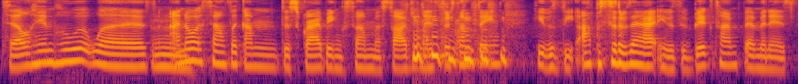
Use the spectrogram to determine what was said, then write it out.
tell him who it was. Mm. I know it sounds like I'm describing some misogynist or something. he was the opposite of that. He was a big time feminist.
